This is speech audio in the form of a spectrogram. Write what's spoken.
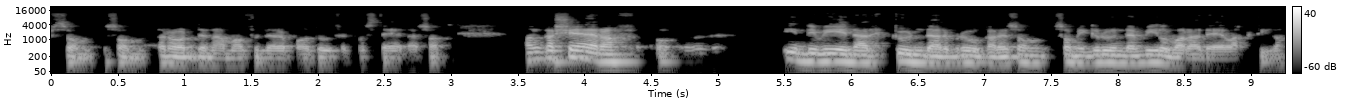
som, som rådde när man funderar på att utveckla städer. Så att engagera individer, kunder, brukare som, som i grunden vill vara delaktiga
